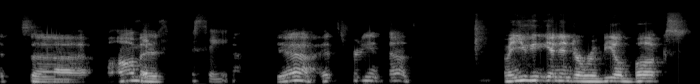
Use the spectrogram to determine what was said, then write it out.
It's uh, Muhammad. See, Yeah, it's pretty intense. I mean, you can get into revealed books.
